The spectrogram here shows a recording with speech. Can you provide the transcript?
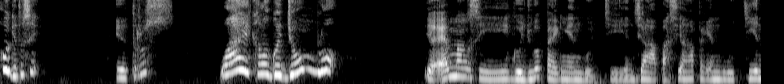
Kok gitu sih? Ya terus why? Kalau gue jomblo? Ya emang sih gue juga pengen bucin. Siapa sih yang pengen bucin?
